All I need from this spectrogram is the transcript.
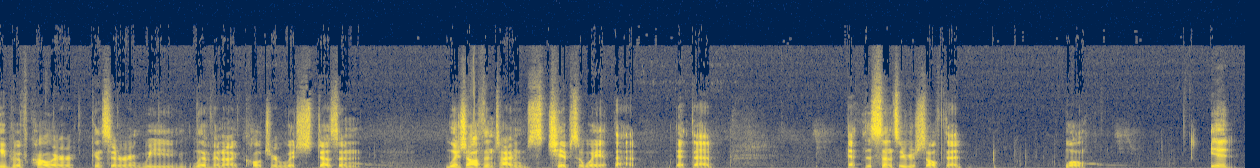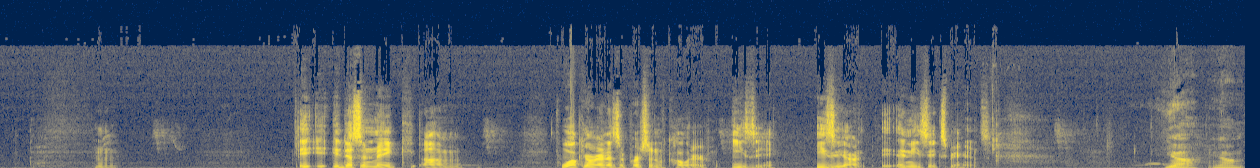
people of color considering we live in a culture which doesn't which oftentimes chips away at that at that at the sense of yourself that well it hmm, it, it- doesn't make um, walking around as a person of color easy easy on an easy experience. Yeah, you know,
